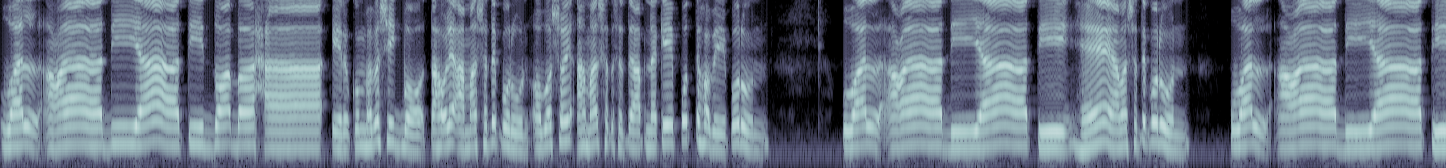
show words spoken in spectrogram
ওয়াল আদিয়াতি দবহা এরকমভাবে শিখব। তাহলে আমার সাথে পড়ুন। অবশ্যই আমার সাথে সাথে আপনাকে পড়তে হবে। পড়ুন। ওয়াল আদিয়াতি হ্যাঁ আমার সাথে পড়ুন। ওয়াল আদিয়াতি।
